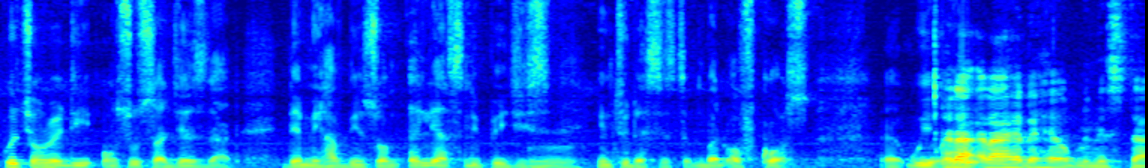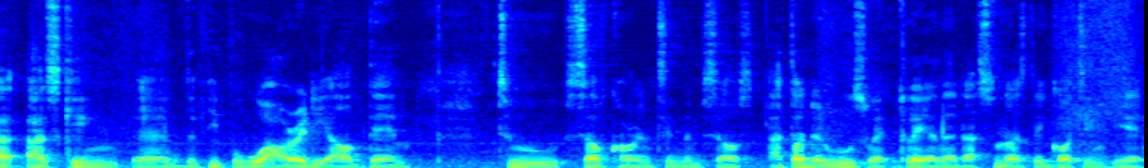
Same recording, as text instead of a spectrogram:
which already also suggests that there may have been some earlier slippages mm. into the system. But of course, uh, we and I, and I, had the health minister asking uh, the people who are already out there to self quarantine themselves. I thought the rules were clear that as soon as they got in here,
